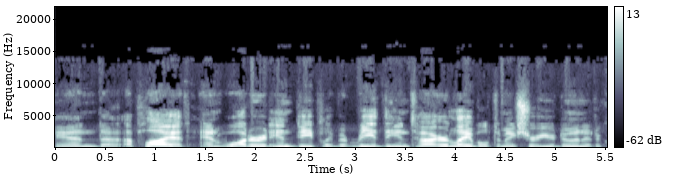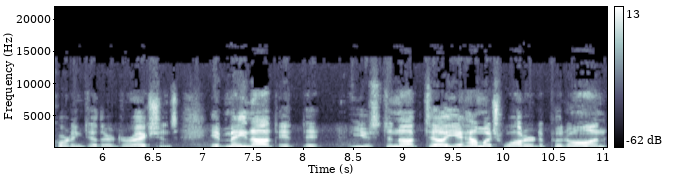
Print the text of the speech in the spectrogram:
and uh, apply it and water it in deeply, but read the entire label to make sure you're doing it according to their directions. It may not, it, it used to not tell you how much water to put on,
